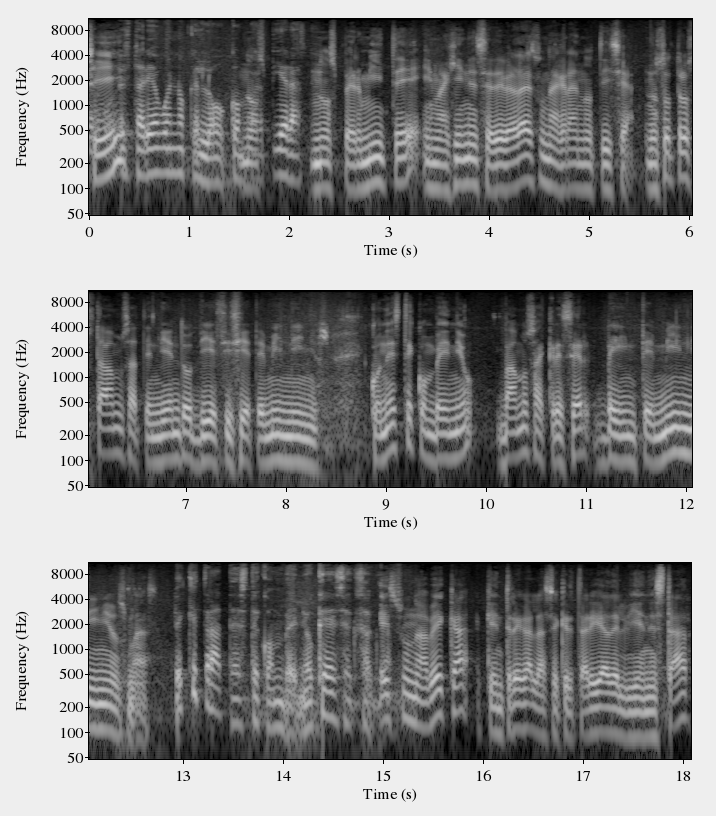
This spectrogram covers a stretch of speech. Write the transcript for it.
Sí. estaría bueno que lo compartieras. nos permite, imagínense, de verdad es una gran noticia. Nosotros estábamos atendiendo 17 mil niños. Con este convenio vamos a crecer 20 mil niños más. ¿De qué trata este convenio? ¿Qué es exactamente? Es una beca que entrega la Secretaría del Bienestar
